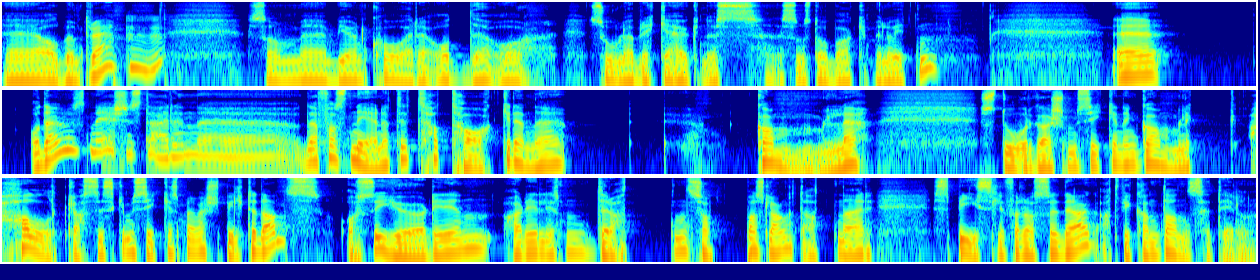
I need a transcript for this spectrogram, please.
eh, album, tror jeg. Mm -hmm. Som eh, Bjørn Kåre Odde og Sola Brekke Hauknes som står bak Melovitten. Eh, og det er jo, jeg syns det er en eh, Det er fascinerende at de tar tak i denne gamle storgardsmusikken, den gamle halvklassiske musikken som har vært spilt til dans, og så de den, har de liksom dratt den såpass langt at den er spiselig for oss i dag, at vi kan danse til den.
